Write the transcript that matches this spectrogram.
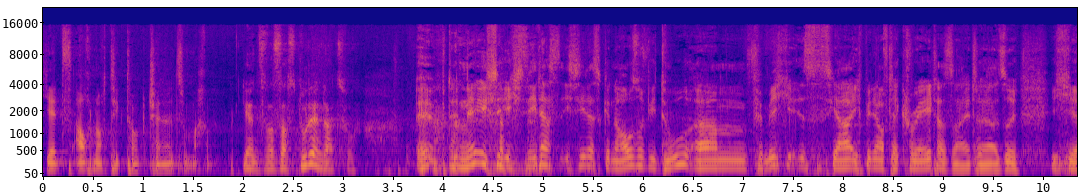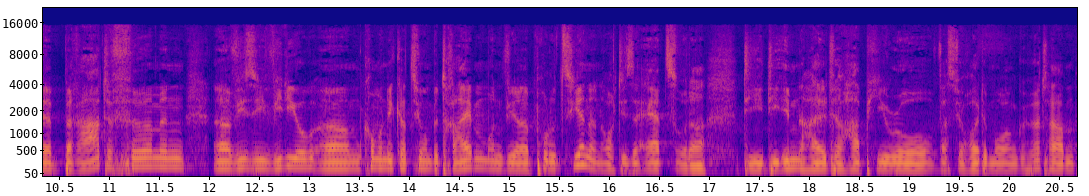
jetzt auch noch TikTok-Channel zu machen. Jens, was sagst du denn dazu? Äh, nee, ich, ich sehe das, ich sehe das genauso wie du. Ähm, für mich ist es ja, ich bin ja auf der Creator-Seite. Also ich äh, berate Firmen, äh, wie sie Videokommunikation ähm, betreiben und wir produzieren dann auch diese Ads oder die die Inhalte Hub Hero, was wir heute Morgen gehört haben.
